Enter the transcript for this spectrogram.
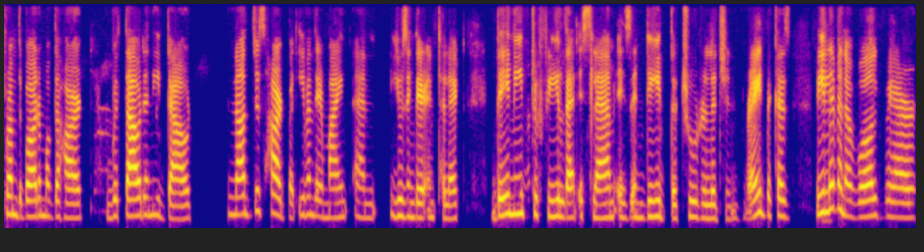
from the bottom of the heart without any doubt not just heart but even their mind and using their intellect they need to feel that islam is indeed the true religion right? Because we live in a world where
